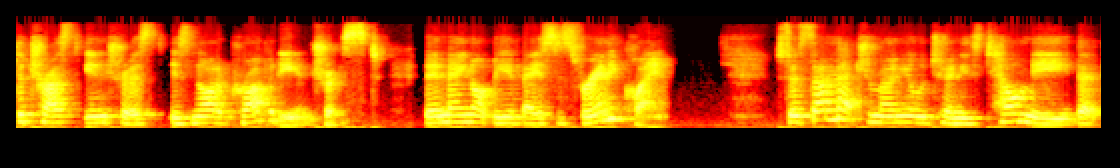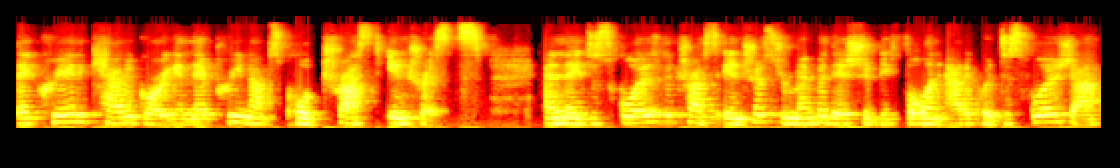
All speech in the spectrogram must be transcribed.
the trust interest is not a property interest, there may not be a basis for any claim. So some matrimonial attorneys tell me that they create a category in their prenups called trust interests. And they disclose the trust interest. Remember, there should be full and adequate disclosure.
